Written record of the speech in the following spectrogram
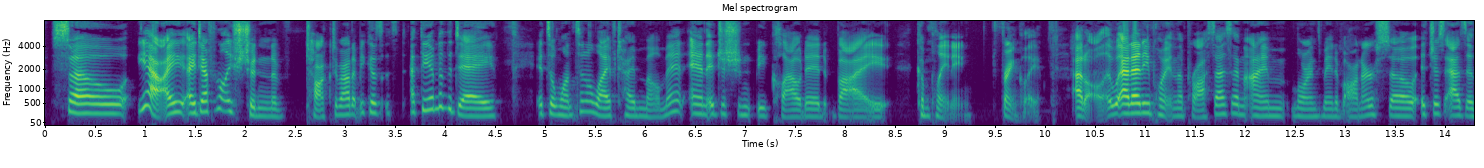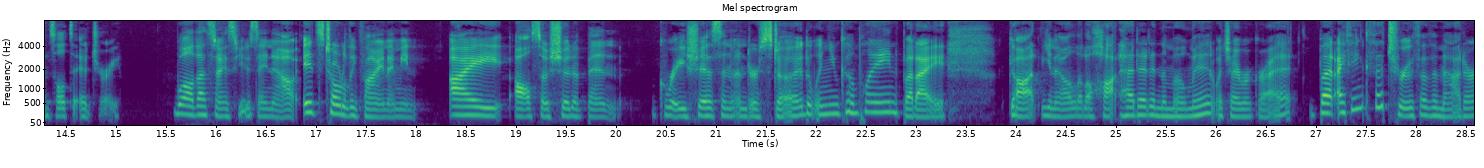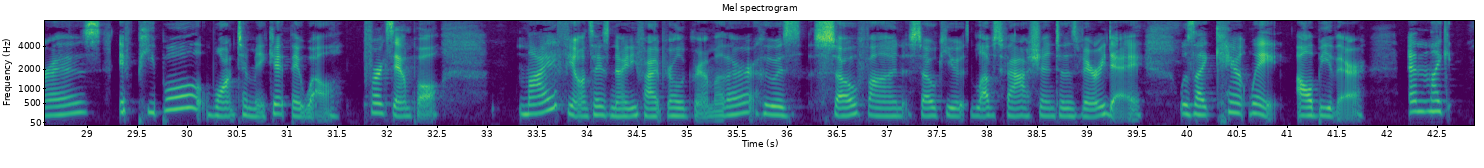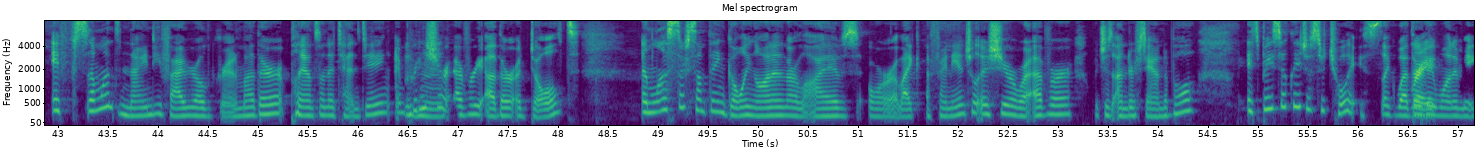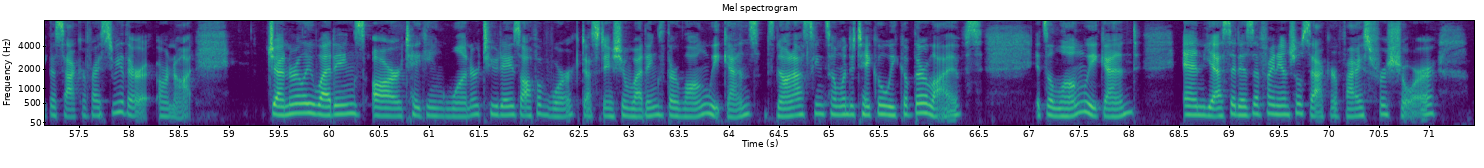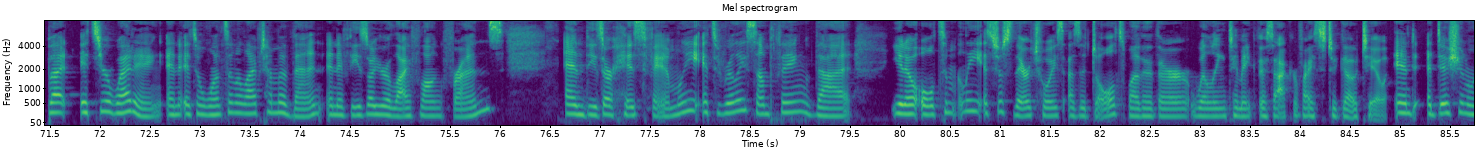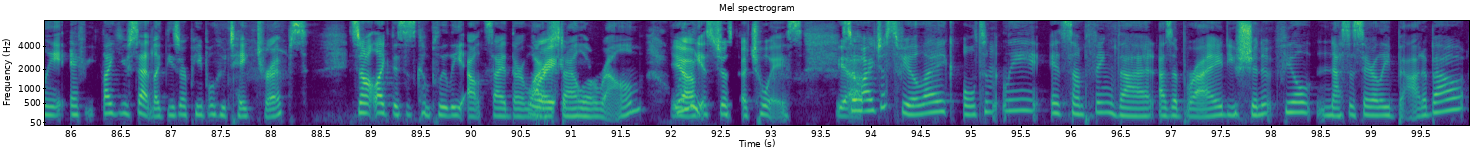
So yeah, I, I definitely shouldn't have talked about it because at the end of the day, it's a once in a lifetime moment and it just shouldn't be clouded by complaining frankly at all at any point in the process and i'm lauren's maid of honor so it just adds insult to injury well, that's nice of you to say now. It's totally fine. I mean, I also should have been gracious and understood when you complained, but I got, you know, a little hot headed in the moment, which I regret. But I think the truth of the matter is if people want to make it, they will. For example, my fiance's 95 year old grandmother, who is so fun, so cute, loves fashion to this very day, was like, can't wait, I'll be there. And like, if someone's 95 year old grandmother plans on attending, I'm pretty Mhm. sure every other adult, unless there's something going on in their lives or like a financial issue or whatever, which is understandable, it's basically just a choice, like whether they want to make the sacrifice to be there or not. Generally, weddings are taking one or two days off of work. Destination weddings, they're long weekends. It's not asking someone to take a week of their lives. It's a long weekend. And yes, it is a financial sacrifice for sure, but it's your wedding and it's a once in a lifetime event. And if these are your lifelong friends and these are his family, it's really something that you know, ultimately, it's just their choice as adults whether they're willing to make the sacrifice to go to. And additionally, if, like you said, like these are people who take trips, it's not like this is completely outside their Right. lifestyle or realm. yeah Really, it's just a choice. yeah So I just feel like ultimately it's something that as a bride, you shouldn't feel necessarily bad about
